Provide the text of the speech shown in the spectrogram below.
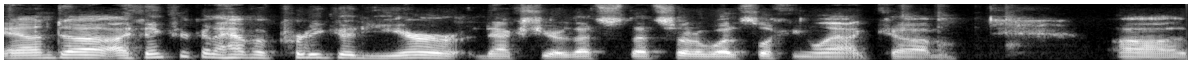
and uh, I think they're going to have a pretty good year next year. That's that's sort of what it's looking like. Um, uh,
